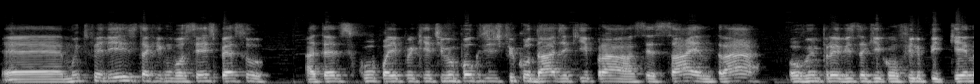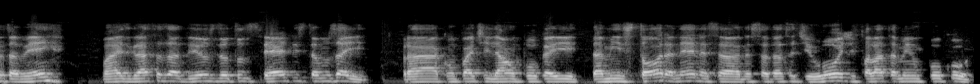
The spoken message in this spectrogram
É muito feliz de estar aqui com vocês. Peço até desculpa aí porque tive um pouco de dificuldade aqui para acessar, entrar. Houve um imprevisto aqui com o filho pequeno também, mas graças a Deus deu tudo certo e estamos aí para compartilhar um pouco aí da minha história, né, nessa, nessa data de hoje, falar também um pouco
